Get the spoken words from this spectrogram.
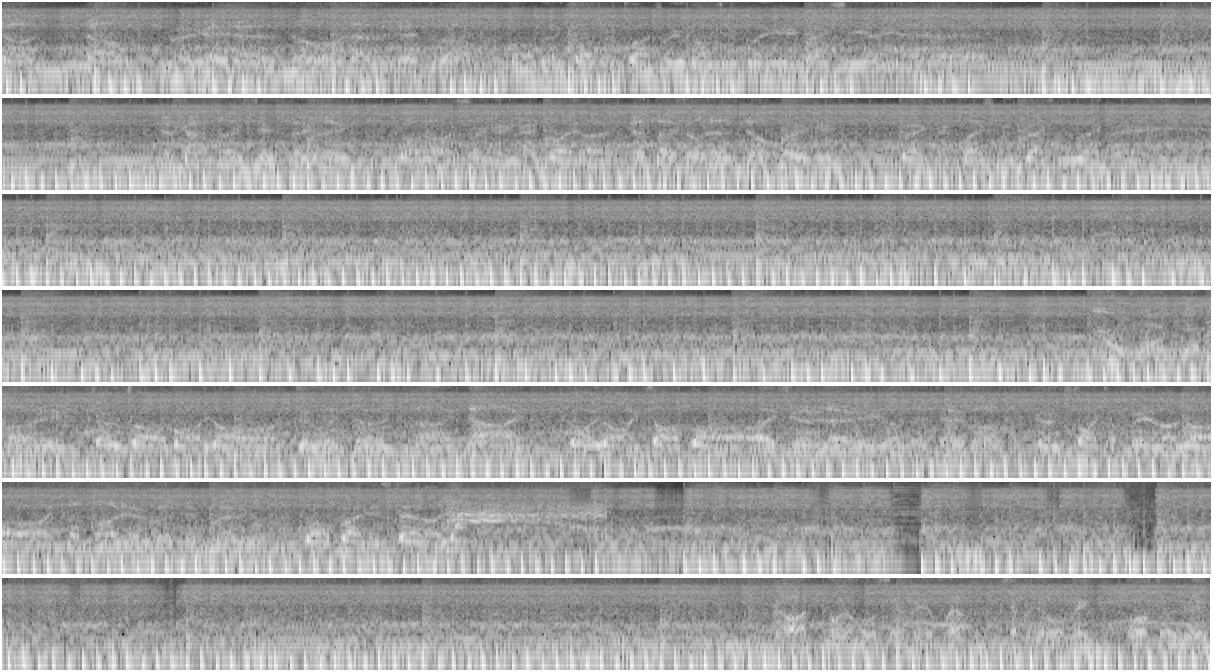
don't know, but it is all that is wrong. Woman, come well, separately, utterly,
